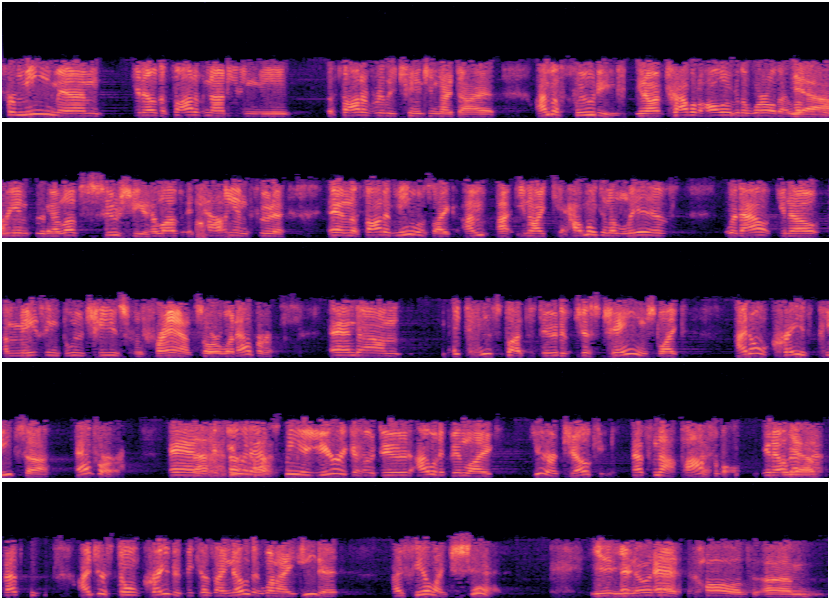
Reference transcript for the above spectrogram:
for me, man, you know, the thought of not eating meat, the thought of really changing my diet I'm a foodie. You know, I've traveled all over the world. I love yeah. Korean food. I love sushi. I love Italian food. And the thought of me was like, I'm, I, you know, I, how am I going to live without, you know, amazing blue cheese from France or whatever? And um, my taste buds, dude, have just changed. Like, I don't crave pizza ever. And if you had asked me a year ago, dude, I would have been like, "You're joking. That's not possible." You know, that, yeah. that, that's I just don't crave it because I know that when I eat it, I feel like shit. You, you and, know what and, that's called? Um,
